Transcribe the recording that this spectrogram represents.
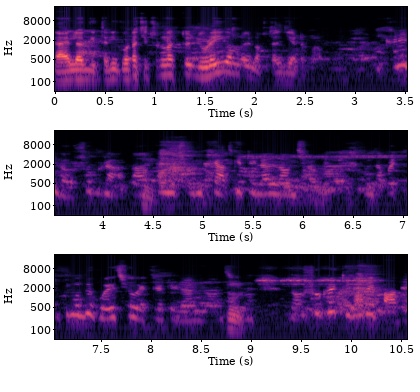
ডায়লগ ইত্যাদি গোটা চিত্রনাট্য জুড়েই আমরা নস্টালজিয়াটা পাবো। এখানে দর্শকরা কোন ছবিতে আজকে ট্রেলার লঞ্চ হবে? এবং ইতিমধ্যে হয়েছেও একটা ট্রেলার লঞ্চ দর্শকরা কীভাবে পাবে?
